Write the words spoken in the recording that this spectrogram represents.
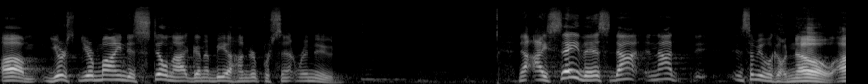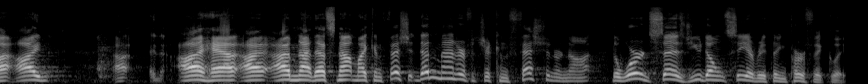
um, your, your mind is still not going to be 100% renewed. Now, I say this not, not some people go, no, I, I, I, have, I, I'm not, that's not my confession. It doesn't matter if it's your confession or not. The word says you don't see everything perfectly.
